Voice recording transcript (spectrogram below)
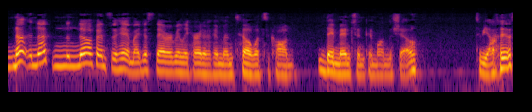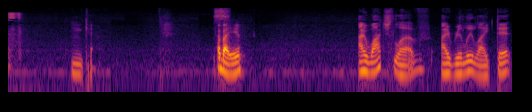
No, not, no offense to him. I just never really heard of him until what's it called? They mentioned him on the show. To be honest. Okay. How about you? I watched Love. I really liked it.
